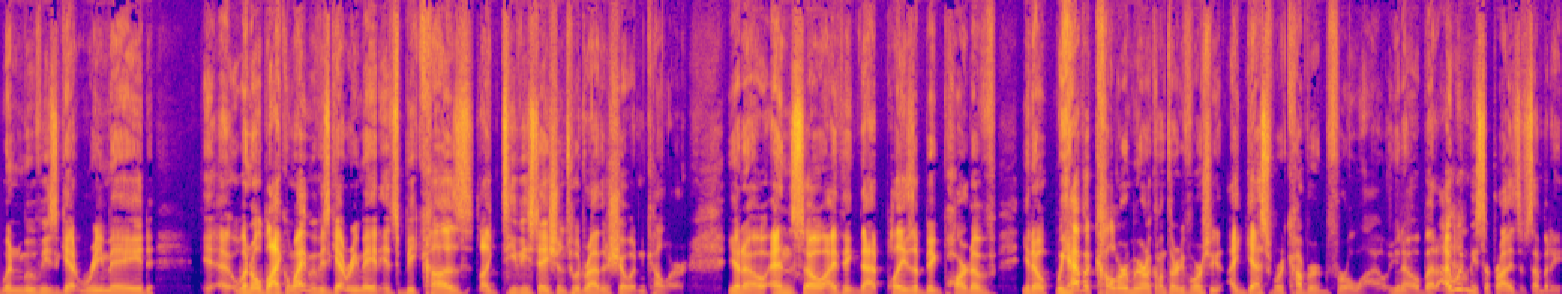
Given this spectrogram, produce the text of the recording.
when movies get remade when old black and white movies get remade, it's because like TV stations would rather show it in color, you know, and so I think that plays a big part of you know we have a color miracle on 34th Street. I guess we're covered for a while, you know, but I wouldn't be surprised if somebody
